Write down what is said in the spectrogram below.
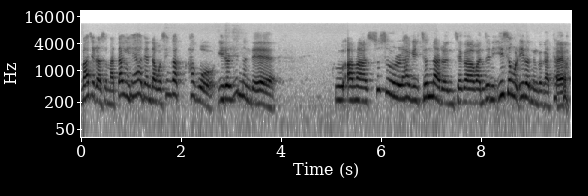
맞이라서 마땅히 해야 된다고 생각하고 일을 했는데 그 아마 수술하기 전날은 제가 완전히 이성을 잃었는 것 같아요.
